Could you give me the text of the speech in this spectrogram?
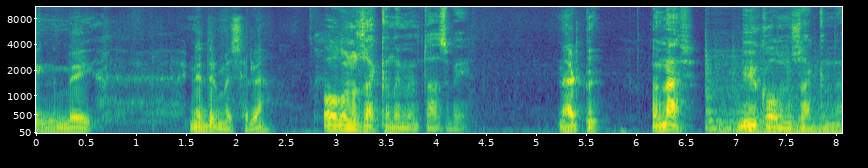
Engin Bey. Nedir mesele? Oğlunuz hakkında Mümtaz Bey. Mert mi? Ömer, büyük oğlunuz hakkında.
